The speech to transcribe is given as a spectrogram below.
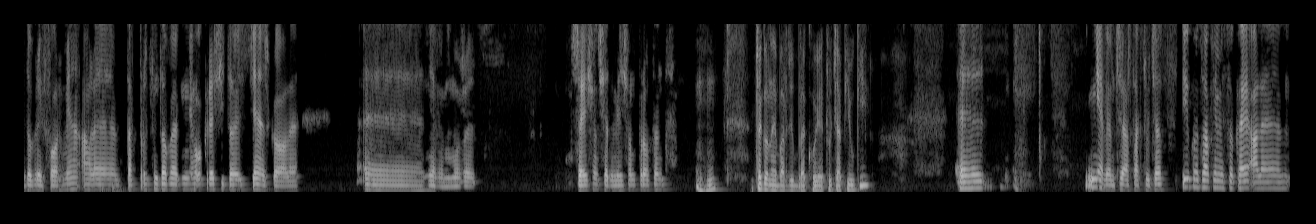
dobrej formie, ale tak procentowo jak miał określić to jest ciężko, ale e, nie wiem, może z 60-70%. Mhm. Czego najbardziej brakuje? Czucia piłki? E, nie wiem, czy aż tak czucia. Z piłką całkiem jest ok, ale mm,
